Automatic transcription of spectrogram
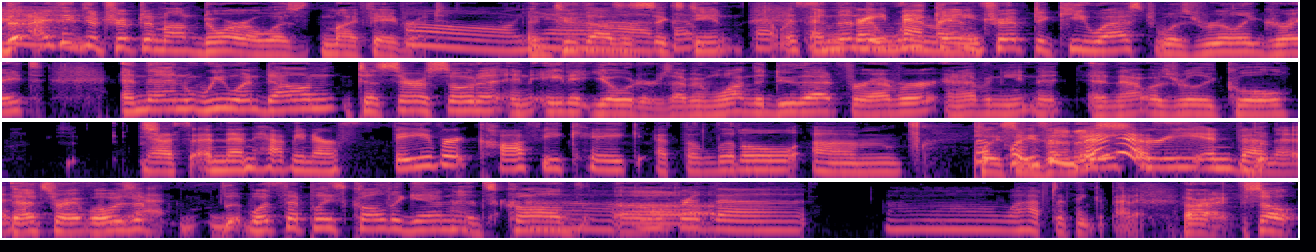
The- I think the trip to Mount Dora was my favorite Oh, in yeah, 2016. that- that was and then the weekend memories. trip to Key West was really great. And then we went down to Sarasota and ate at Yoder's. I've been wanting to do that forever and haven't eaten it, and that was really cool. Yes, and then having our favorite coffee cake at the little um, Place, place in in Venice. bakery in Venice. That's right. What was Yeah. it? What's that place called again? It's called. Uh, over the. Oh, we'll have to think about it. All right. So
